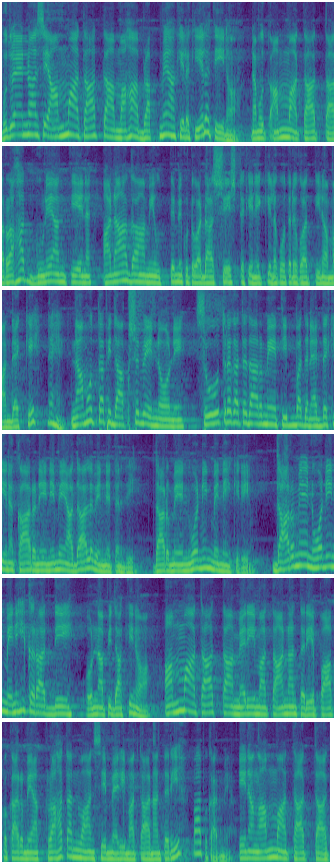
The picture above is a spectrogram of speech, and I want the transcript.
බුදුරන් වහන්සේ අම්මා තාත්තා මහා බ්‍රක්්මයා කියලා කියලා තියෙනවා. නමුත් අම්මා තාත්තා රහත් ගුණයන් තියෙන අනාගාමී උත්තමෙකුට වඩා ශේෂ්ඨ කෙනෙක් කියලා කොතනකොත් තිනවා මන් දැක්කේ නැහැ. නමුත් අපි දක්ෂ වෙන්න ඕනේ සූත්‍රගත ධර්මය තිබ්බද නැද්ද කියන කාරණය නෙමේ අදාළ වෙන්න එතනදී. ධර්මය නුවනින් මෙනෙහි කිරීම. ධර්මය නුවනින් මෙනෙහි කරද්දී ඔන්න අපි දකිනවා. අම්මා තාත්තා මැරීමත් ආනන්තරයේ පාපකර්මයක් රහතන් වහන්සේ මැරීමත් ආනන්තරය පාපකර්මය. එනම් අම්මා තාත්තාත්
